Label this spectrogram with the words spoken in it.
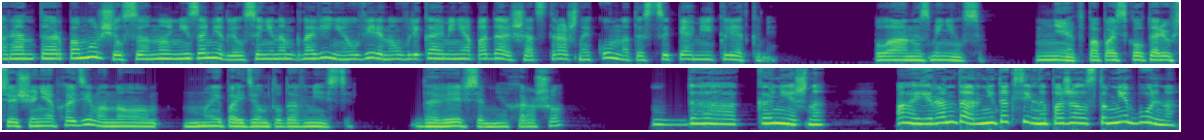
Рантар поморщился, но не замедлился ни на мгновение, уверенно увлекая меня подальше от страшной комнаты с цепями и клетками. План изменился. Нет, попасть к алтарю все еще необходимо, но мы пойдем туда вместе. Доверься мне, хорошо? Да, конечно. Ай, Рандар, не так сильно, пожалуйста, мне больно.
